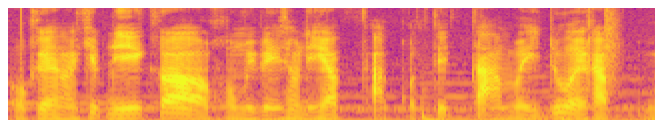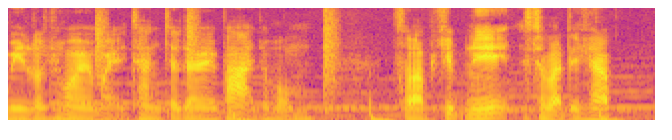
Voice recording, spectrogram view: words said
โอเคสำหรับคลิปนี้ก็คงมีเพียงเท่านี้ครับ ฝากกดติดตามไว้ด้วยครับ มีรถเข้ามใหม่ๆท่านจะได้ไม่พลาดครับผมสำหรับคลิปนี้ สวัสดีครับ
